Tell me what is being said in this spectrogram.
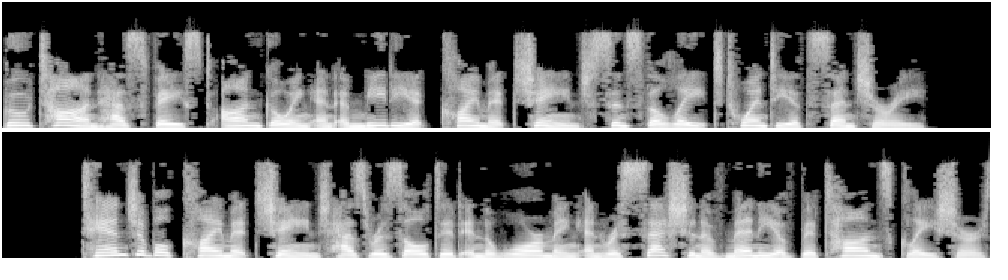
Bhutan has faced ongoing and immediate climate change since the late 20th century. Tangible climate change has resulted in the warming and recession of many of Bhutan's glaciers,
